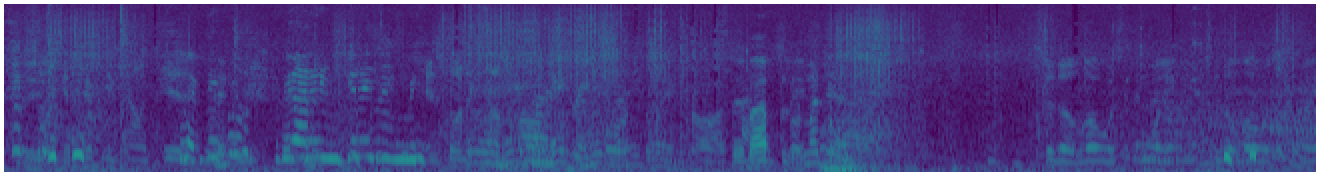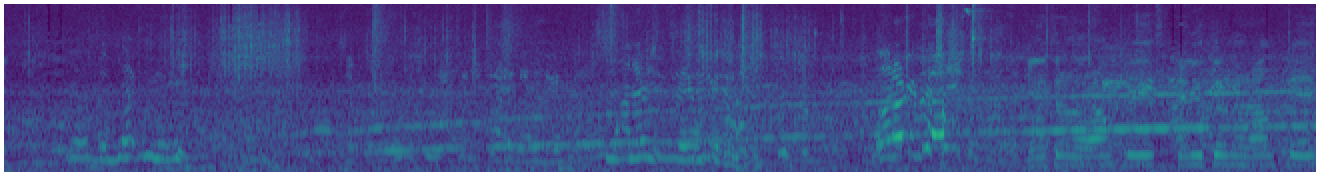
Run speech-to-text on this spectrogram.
fifty People, you are encouraging me. is gonna come from three fourths the way across Step up, please. to the lowest point, to the lowest point Yeah, but let me. What are you doing? Can you turn around, please? Can you turn around, please?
